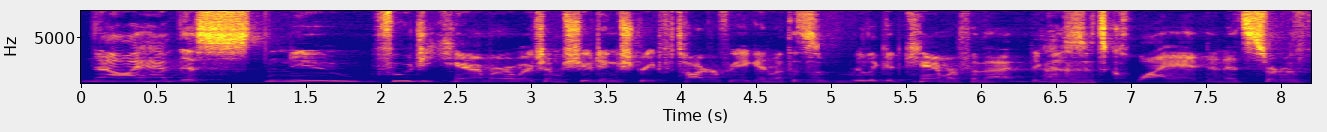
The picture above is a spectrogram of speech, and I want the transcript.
now I have this new Fuji camera, which I'm shooting street photography again with. This is a really good camera for that because it's quiet and it's sort of,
